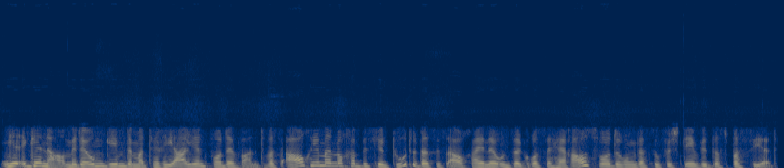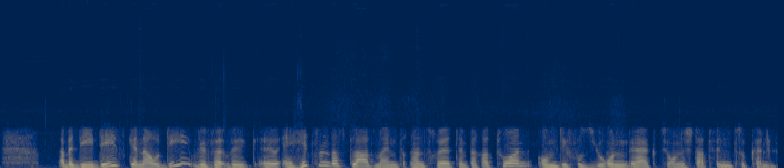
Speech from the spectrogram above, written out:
Ja, genau, mit der umgebenden Materialien vor der Wand. Was auch immer noch ein bisschen tut, und das ist auch eine unserer großen Herausforderungen, das zu verstehen, wie das passiert. Aber die Idee ist genau die, wir, wir äh, erhitzen das Plasma in ganz hohen Temperaturen, um die Fusionreaktionen stattfinden zu können.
